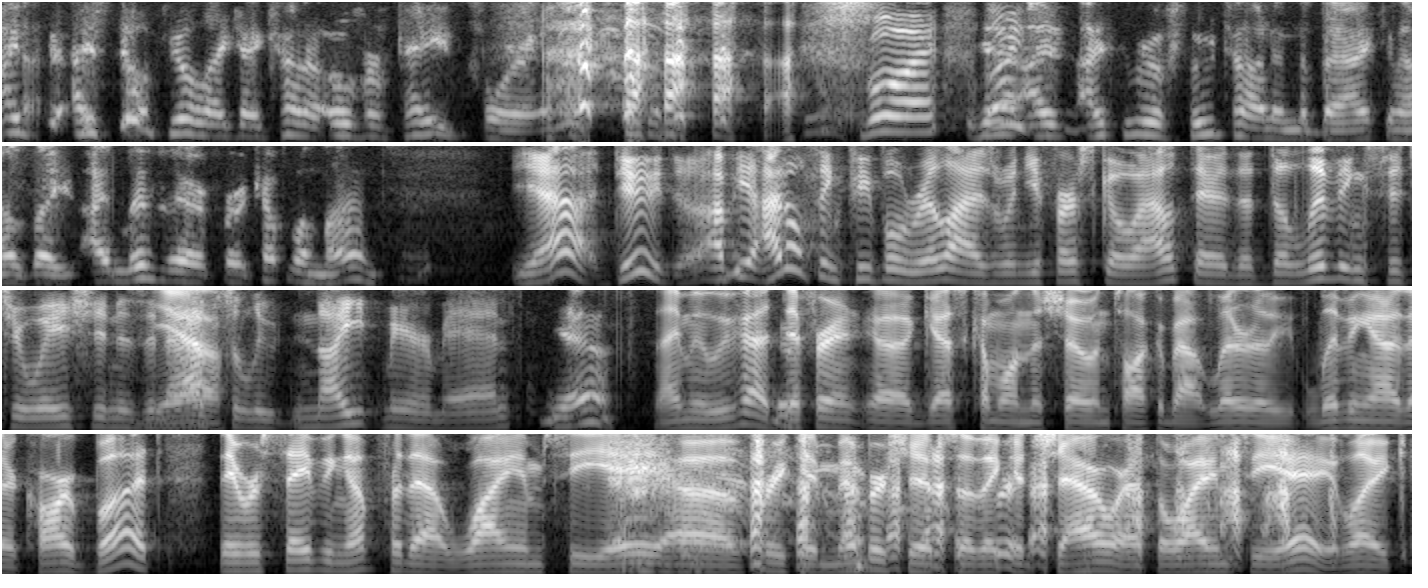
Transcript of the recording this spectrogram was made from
I, I still feel like I kind of overpaid for it. Boy, Yeah, I, I threw a futon in the back, and I was like, I lived there for a couple of months. Yeah, dude. I mean, I don't think people realize when you first go out there that the living situation is an Yeah. absolute nightmare, man. Yeah. I mean, we've had different uh, guests come on the show and talk about literally living out of their car, but they were saving up for that YMCA uh, freaking membership so they could shower at the YMCA. Like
